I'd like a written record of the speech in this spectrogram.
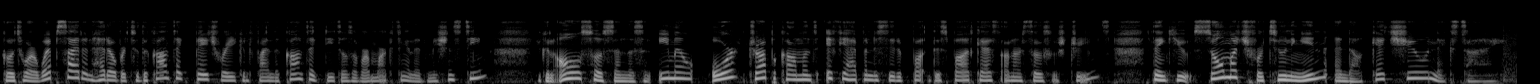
Go to our website and head over to the contact page where you can find the contact details of our marketing and admissions team. You can also send us an email or drop a comment if you happen to see po- this podcast on our social streams. Thank you so much for tuning in, and I'll catch you next time.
